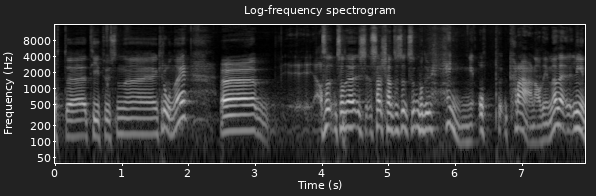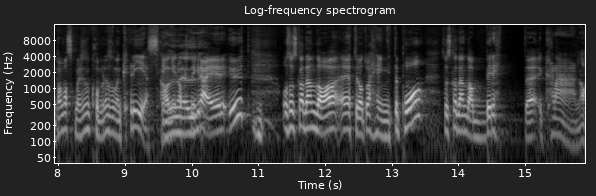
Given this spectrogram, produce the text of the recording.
8000-10 000 kroner. Uh, altså, sånn jeg skjønte, så, så må du henge opp klærne dine. Det ligner på en vaskemaskin, så kommer det sånne kleshengeraktige greier ut. Og så skal den da, etter at du har hengt det på, så skal den da brette brette klærne.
